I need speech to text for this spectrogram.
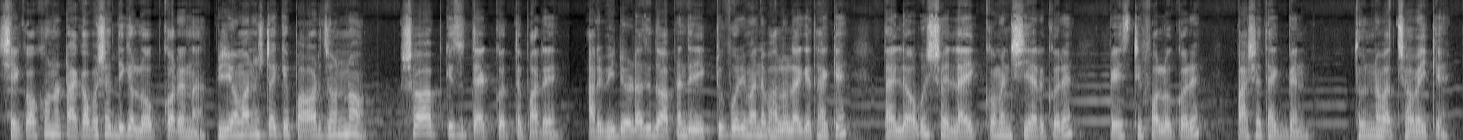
সে কখনো টাকা পয়সার দিকে লোভ করে না। প্রিয় মানুষটাকে পাওয়ার জন্য সব কিছু ত্যাগ করতে পারে। আর ভিডিওটা যদি আপনাদের একটু পরিমাণে ভালো লাগে থাকে তাহলে অবশ্যই লাইক কমেন্ট শেয়ার করে পেজটি ফলো করে পাশে থাকবেন। ধন্যবাদ সবাইকে।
